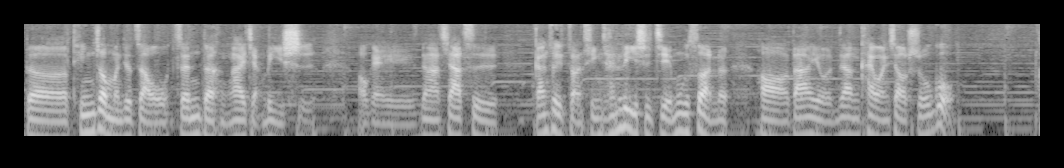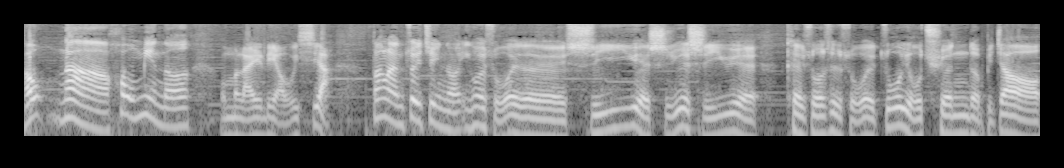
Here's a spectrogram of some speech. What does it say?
的听众们就知道，我真的很爱讲历史。OK，那下次。干脆转型成历史节目算了。好，当然有这样开玩笑说过。好，那后面呢，我们来聊一下。当然，最近呢，因为所谓的十一月、十月、十一月，可以说是所谓桌游圈的比较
